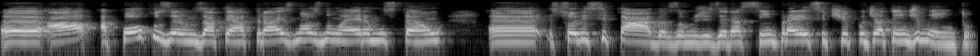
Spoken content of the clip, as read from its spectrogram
há, há, poucos anos até atrás, nós não éramos tão uh, solicitadas, vamos dizer assim, para esse tipo de atendimento.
